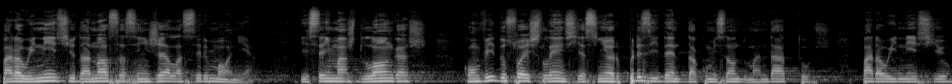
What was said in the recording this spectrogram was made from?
para o início da nossa singela cerimônia. E sem mais delongas, convido Sua Excelência, Senhor Presidente da Comissão de Mandatos, para o início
